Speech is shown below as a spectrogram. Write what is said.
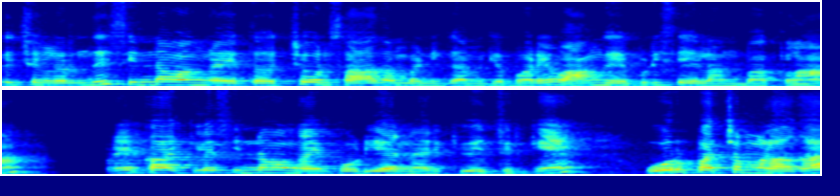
கிச்சன்லேருந்து சின்ன வெங்காயத்தை வச்சு ஒரு சாதம் பண்ணி காமிக்க போகிறேன் வாங்க எப்படி செய்யலான்னு பார்க்கலாம். ஒரே கால் கிலோ சின்ன வெங்காயம் பொடியாக நறுக்கி வச்சுருக்கேன். ஒரு பச்சை மிளகா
